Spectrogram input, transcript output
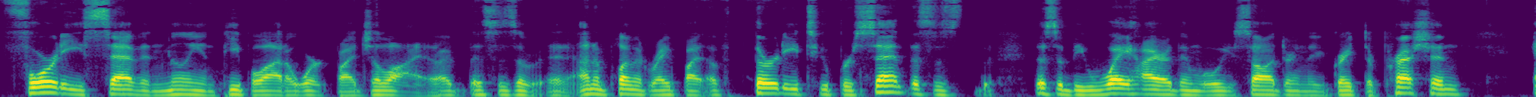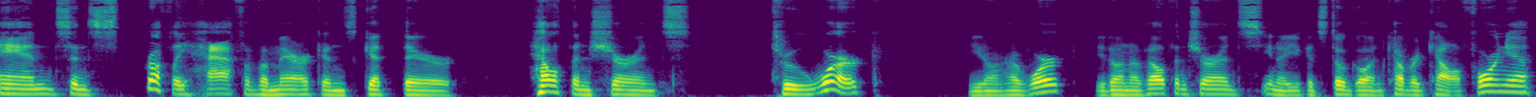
47 million people out of work by July. Uh, this is a, an unemployment rate by of 32 percent. This is this would be way higher than what we saw during the Great Depression. And since roughly half of Americans get their health insurance through work, you don't have work, you don't have health insurance, you know, you could still go on Covered California,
